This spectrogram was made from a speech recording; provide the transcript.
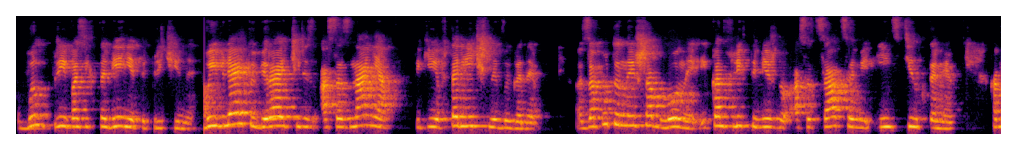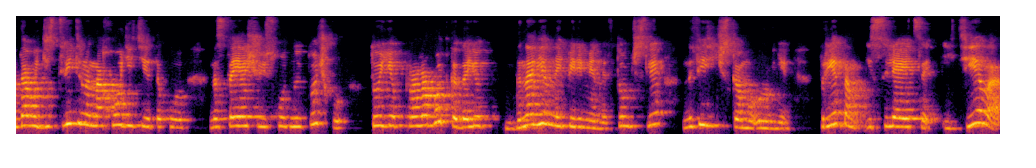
был при возникновении этой причины, выявляет, убирает через осознание такие вторичные выгоды, запутанные шаблоны и конфликты между ассоциациями и инстинктами. Когда вы действительно находите такую настоящую исходную точку, то ее проработка дает мгновенные перемены, в том числе на физическом уровне. При этом исцеляется и тело,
